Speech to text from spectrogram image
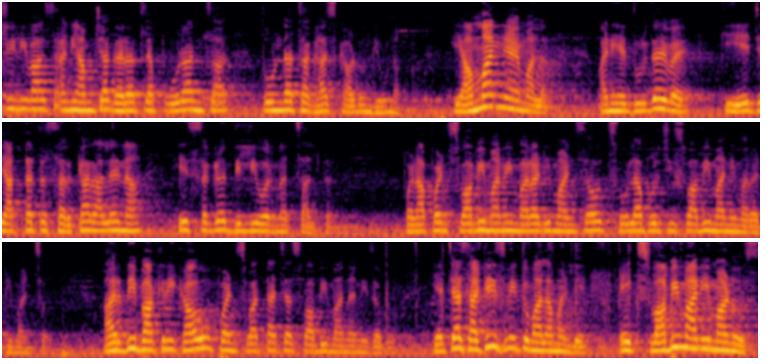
श्रीनिवास आणि आमच्या घरातल्या पोरांचा तोंडाचा घास काढून घेऊ नका. हे अमान्य आहे मला. आणि हे दुर्दैव आहे की हे जे आत्ताचं सरकार आलंय ना हे सगळं दिल्लीवरनंच चालतं. पण आपण स्वाभिमानी मराठी माणसं आहोत सोलापूरची स्वाभिमानी मराठी माणसं आहोत. अर्धी भाकरी खाऊ पण स्वतःच्या स्वाभिमानाने जगू. याच्यासाठीच मी तुम्हाला म्हणले एक स्वाभिमानी माणूस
